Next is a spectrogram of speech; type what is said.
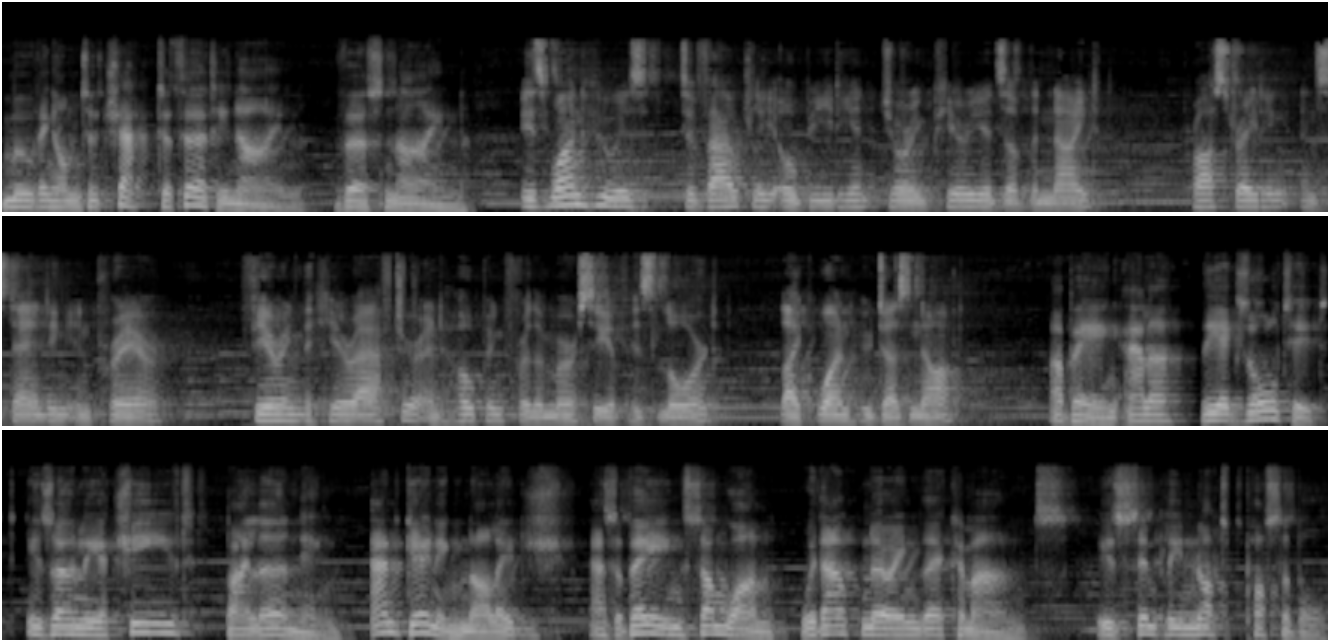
Moving on to chapter 39, verse 9. Is one who is devoutly obedient during periods of the night, prostrating and standing in prayer, fearing the hereafter and hoping for the mercy of his Lord, like one who does not? Obeying Allah, the Exalted, is only achieved by learning and gaining knowledge, as obeying someone without knowing their commands is simply not possible.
